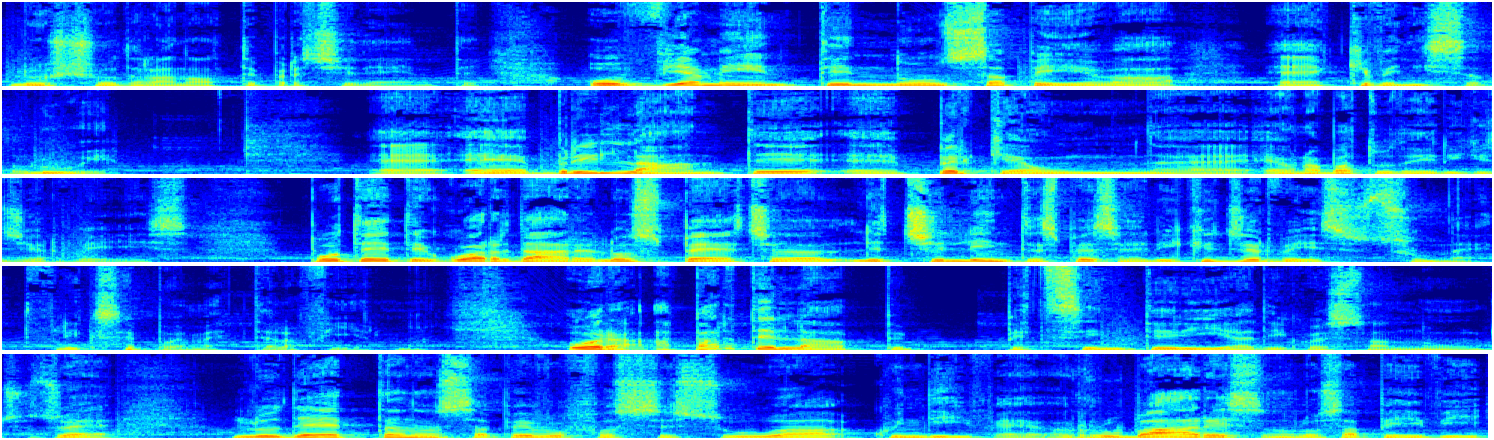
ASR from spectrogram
lo show della notte precedente. Ovviamente non sapeva eh, che venisse da lui eh, è brillante eh, perché è, un, eh, è, una battuta di Ricky Gervais. Potete guardare lo special, l'eccellente special di Ricky Gervais su Netflix e poi mette la firma. Ora, a parte la pe- pezzenteria di questo annuncio, cioè l'ho detta, non sapevo fosse sua, quindi eh, rubare se non lo sapevi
